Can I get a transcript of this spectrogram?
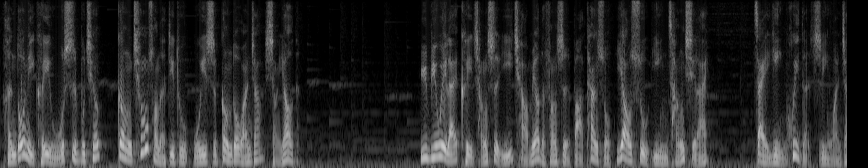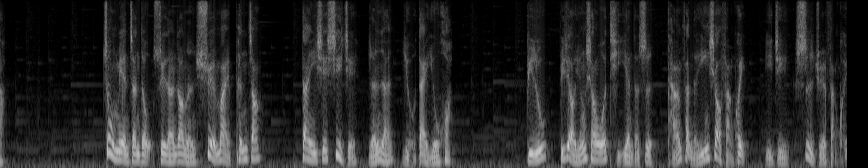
很多你可以无视不清、更清爽的地图，无疑是更多玩家想要的。育碧未来可以尝试以巧妙的方式把探索要素隐藏起来，再隐晦的指引玩家。正面战斗虽然让人血脉喷张，但一些细节仍然有待优化。比如，比较影响我体验的是弹反的音效反馈以及视觉反馈。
